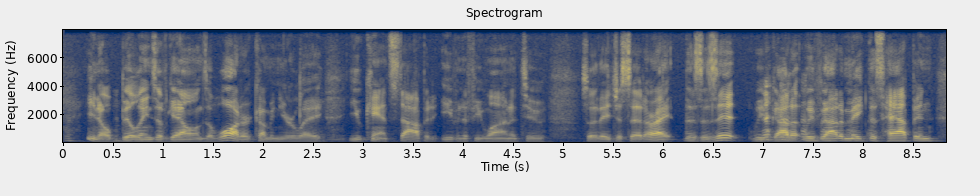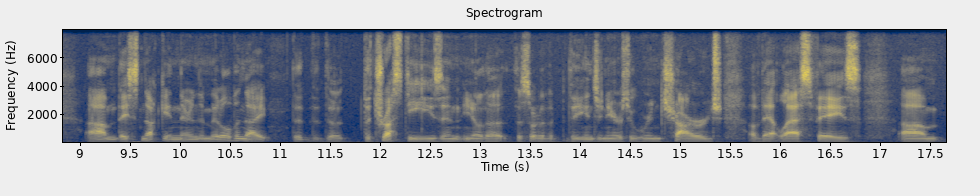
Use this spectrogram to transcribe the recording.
you know, billions of gallons of water coming your way. You can't stop it, even if you wanted to. So they just said, "All right, this is it. We've got to, we've got to make this happen." Um, they snuck in there in the middle of the night. The, the, the, trustees and you know the, the sort of the, the, engineers who were in charge of that last phase, um,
